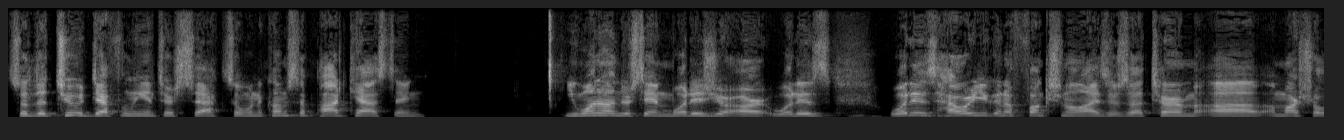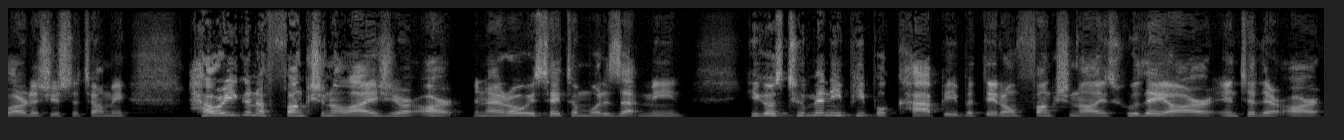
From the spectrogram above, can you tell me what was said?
So the two definitely intersect. So when it comes to podcasting, you want to understand what is your art, what is what is how are you going to functionalize? There's a term uh, a martial artist used to tell me, how are you going to functionalize your art? And I'd always say to him, what does that mean? He goes, too many people copy, but they don't functionalize who they are into their art.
